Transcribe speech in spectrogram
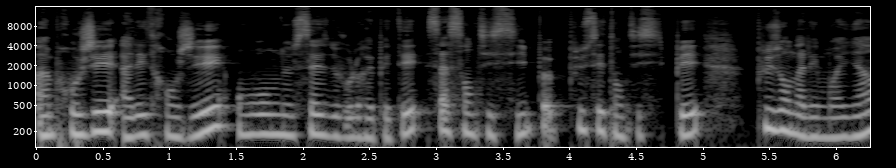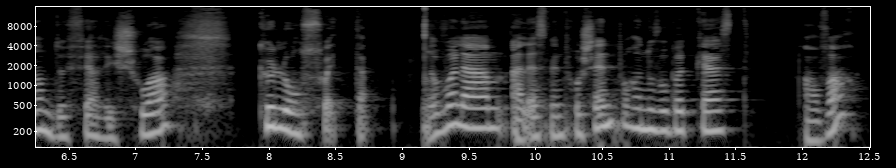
Un projet à l'étranger, on ne cesse de vous le répéter, ça s'anticipe. Plus c'est anticipé, plus on a les moyens de faire les choix que l'on souhaite. Voilà, à la semaine prochaine pour un nouveau podcast. Au revoir.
